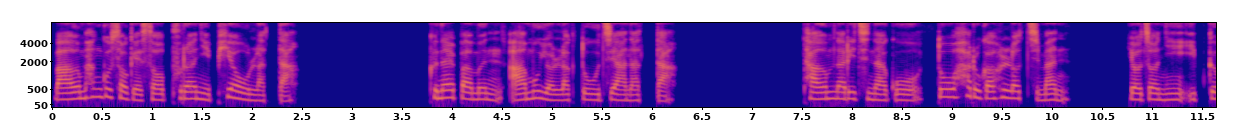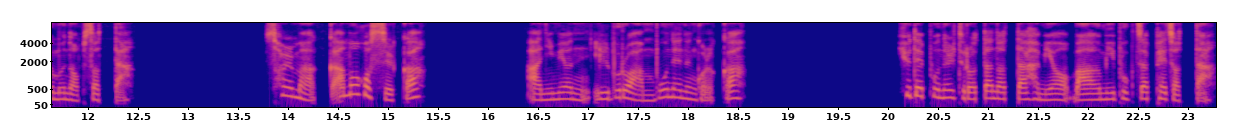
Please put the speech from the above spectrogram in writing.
마음 한구석에서 불안이 피어올랐다. 그날 밤은 아무 연락도 오지 않았다. 다음 날이 지나고 또 하루가 흘렀지만 여전히 입금은 없었다. 설마 까먹었을까? 아니면 일부러 안 보내는 걸까? 휴대폰을 들었다 놨다 하며 마음이 복잡해졌다.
